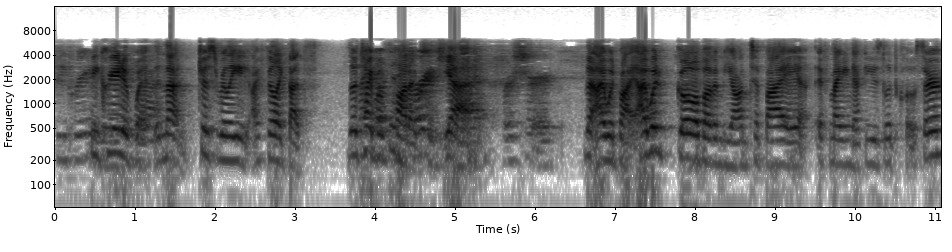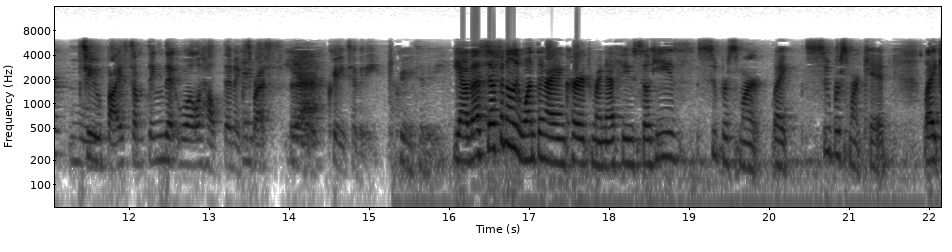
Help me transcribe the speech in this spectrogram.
Be creative. be creative with, yeah. and that just really I feel like that's the Like, type of product. Yeah that, for sure. That I would buy. I would go above and beyond to buy if my nephews lived closer mm-hmm. to buy something that will help them express their yeah. creativity. Creativity. Yeah, that's definitely one thing I encourage my nephew. So he's super smart, like super smart kid. Like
